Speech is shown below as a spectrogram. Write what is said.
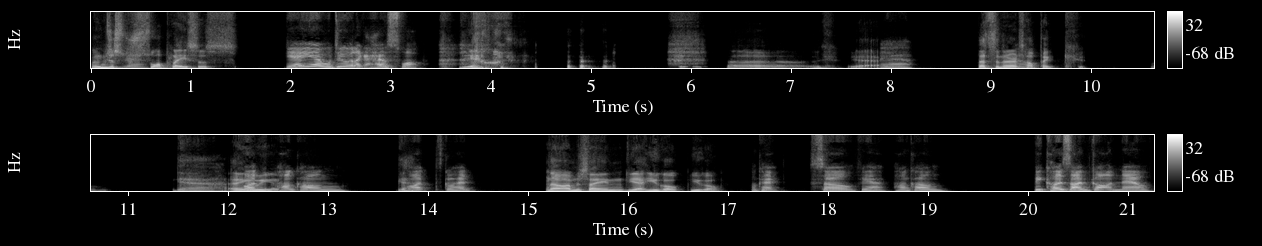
we can just yeah, swap places. yeah, yeah. We'll do it like a house swap. Yeah. Uh, yeah, Yeah, that's another no. topic. Yeah, I think we, Hong Kong, yeah. what? Go ahead. No, I'm just saying, yeah, you go, you go. Okay. So yeah, Hong Kong. Because I'm gone now,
